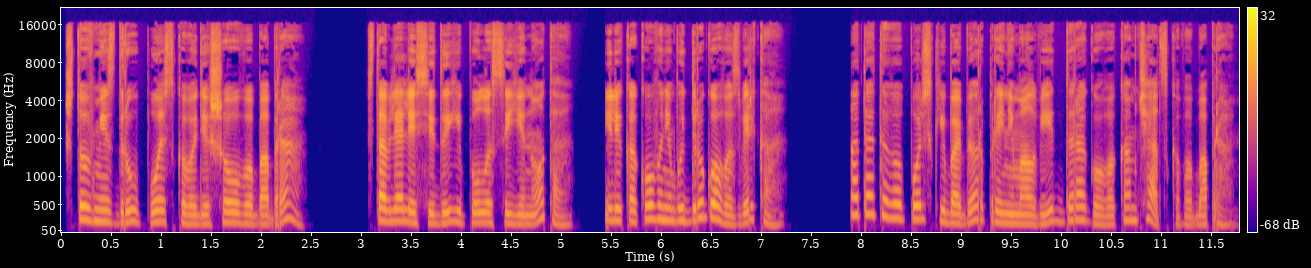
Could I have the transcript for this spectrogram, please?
что в мездру польского дешевого бобра вставляли седые полосы енота или какого-нибудь другого зверька. От этого польский бобер принимал вид дорогого камчатского бобра.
